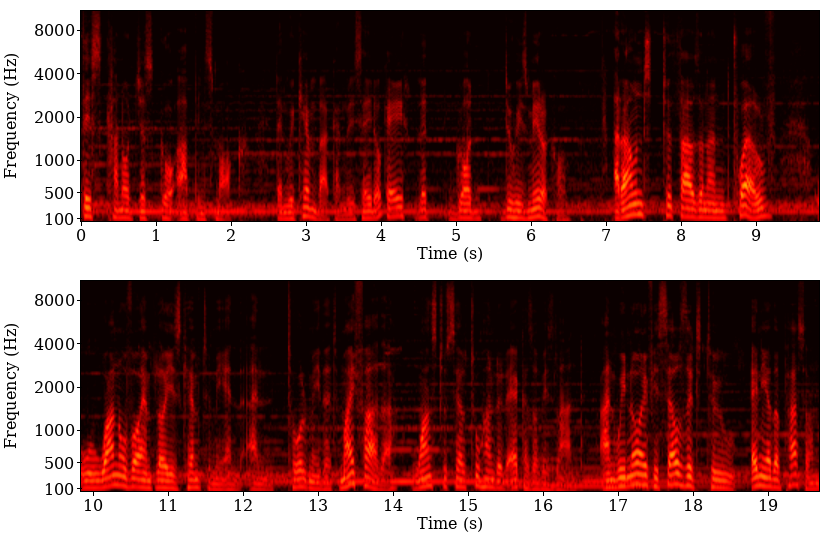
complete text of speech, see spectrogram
this cannot just go up in smoke. Then we came back and we said, okay, let God do his miracle. Around 2012, one of our employees came to me and, and told me that my father wants to sell 200 acres of his land. And we know if he sells it to any other person,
